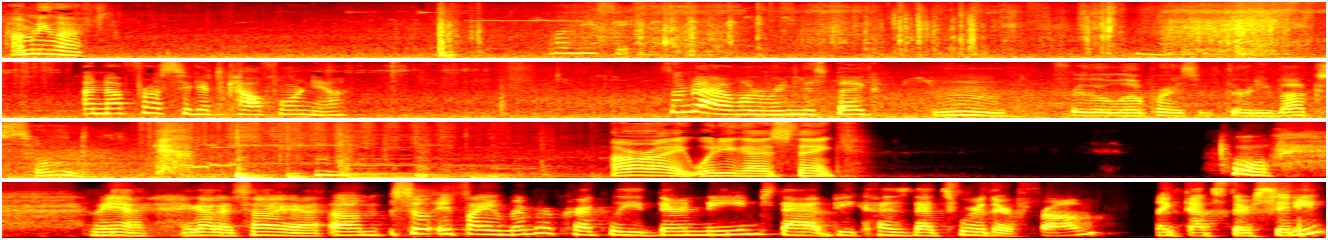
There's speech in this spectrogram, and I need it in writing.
How many left? Let me see. Enough for us to get to California. Someday I want to ring this big. Hmm, for the low price of 30 bucks, sold. All right, what do you guys think? Whew. Man, I gotta tell you. Um, so if I remember correctly, they're named that because that's where they're from. Like that's their city.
